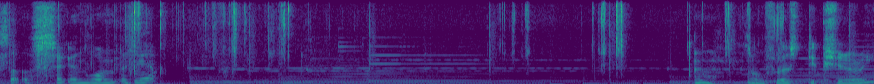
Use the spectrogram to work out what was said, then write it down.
Is that the second one today? Oh, our first dictionary.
